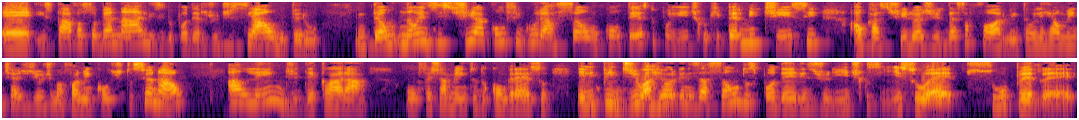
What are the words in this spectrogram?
é, estava sob análise do Poder Judicial no Peru. Então, não existia a configuração, o contexto político que permitisse ao Castilho agir dessa forma. Então, ele realmente agiu de uma forma inconstitucional, além de declarar o fechamento do Congresso, ele pediu a reorganização dos poderes jurídicos, isso é super é,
